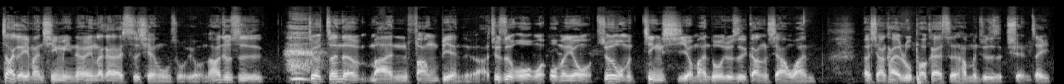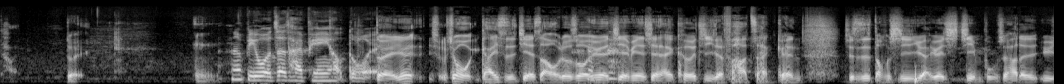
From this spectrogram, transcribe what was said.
价格也蛮亲民的，因为大概在四千五左右。然后就是 就真的蛮方便的啦，就是我我我们有，就是我们近期有蛮多就是刚想玩呃想开始录 Podcast 的，他们就是选这一台，对。嗯，那比我这台便宜好多哎、欸。对，因为就我一开始介绍，我就说，因为界面现在科技的发展跟就是东西越来越进步，所以它的预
